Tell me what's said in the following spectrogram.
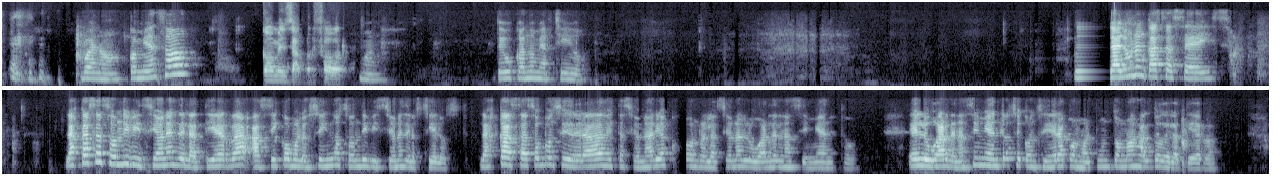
Bueno, ¿comienzo? Comienza, por favor. Bueno. Estoy buscando mi archivo. La luna en casa 6. Las casas son divisiones de la tierra, así como los signos son divisiones de los cielos. Las casas son consideradas estacionarias con relación al lugar del nacimiento. El lugar de nacimiento se considera como el punto más alto de la tierra.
